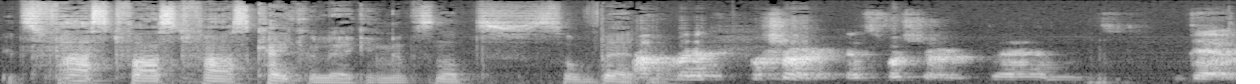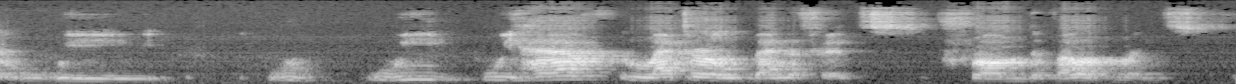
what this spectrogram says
it's fast, fast, fast calculating. It's not so bad. Um, but for sure, that's for sure. Um, that we we we have lateral benefits from developments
